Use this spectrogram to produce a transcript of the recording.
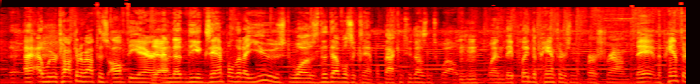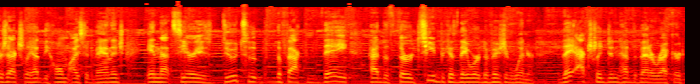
I- we were talking about this off the air, Yeah. and the, the example that I used was the Devils example back in 2012 Mm-hmm. when they played the Panthers in the first round. They the Panthers actually had the home ice advantage in that series due to the fact that they had the third seed because they were a division winner. They actually didn't have the better record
